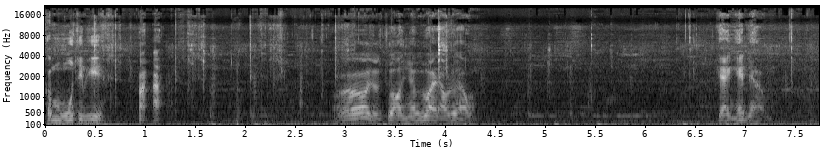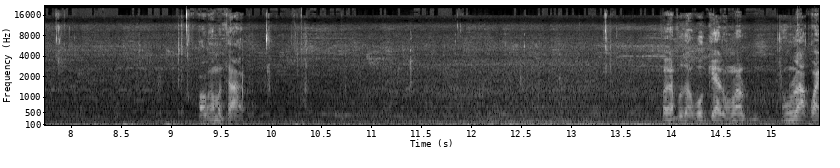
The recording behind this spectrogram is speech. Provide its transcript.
กระหมูที่พี่เออจะตัวอย่างด้วยเอาด้วยเอาแกงเห็ดเนี่ยของธรรมชาติเพราะฉะนั้นผู้เฒ่าผู้แก่ของเราของลากไว้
